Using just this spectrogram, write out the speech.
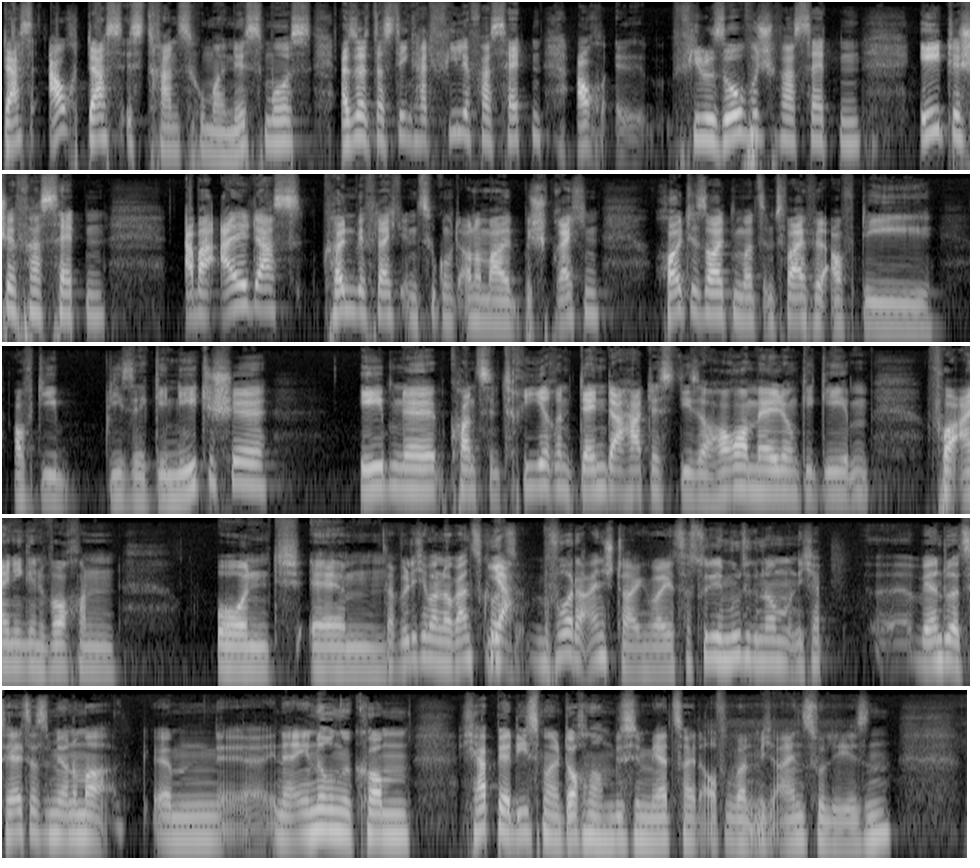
das, auch das ist Transhumanismus. Also das Ding hat viele Facetten, auch äh, philosophische Facetten, ethische Facetten. Aber all das können wir vielleicht in Zukunft auch nochmal besprechen. Heute sollten wir uns im Zweifel auf die, auf die, diese genetische Ebene konzentrieren, denn da hat es diese Horrormeldung gegeben vor einigen Wochen. Und ähm, da will ich aber noch ganz kurz, ja. bevor wir da einsteigen, weil jetzt hast du dir den Mut genommen und ich habe während du erzählst, hast du mir auch nochmal ähm, in Erinnerung gekommen. Ich habe ja diesmal doch noch ein bisschen mehr Zeit aufgewandt, mich einzulesen.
